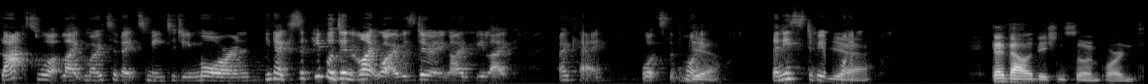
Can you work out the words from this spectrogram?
that's what like motivates me to do more. And you know because if people didn't like what i was doing i'd be like okay what's the point? Yeah there needs to be a yeah. point. That validation is so important.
